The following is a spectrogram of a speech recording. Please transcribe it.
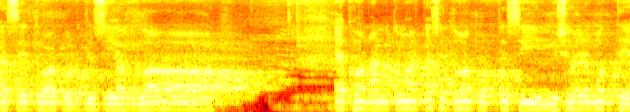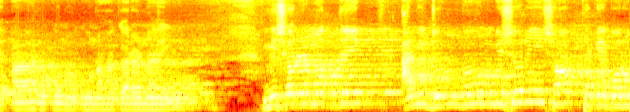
কাছে দোয়া করতেছি, আল্লাহ। এখন আমি তোমার কাছে দোয়া করতেছি, মিশরের মধ্যে আর কোনো গুনাহগার নাই। মিশরের মধ্যে আমি জন্য মিশরই সব থেকে বড়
